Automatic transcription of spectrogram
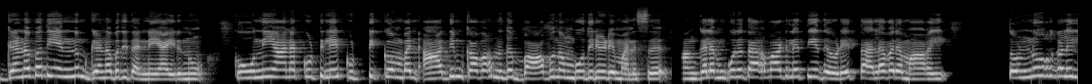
ഗണപതി എന്നും ഗണപതി തന്നെയായിരുന്നു. കോന്നി ആനക്കൂട്ടിലെ കുട്ടിക്കൊമ്പൻ ആദ്യം കവർന്നത് ബാബു നമ്പൂതിരിയുടെ മനസ്സ്. മംഗലംകുന്ന് തറവാട്ടിലെത്തിയതോടെ തലവര മാറി. തൊണ്ണൂറുകളിൽ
